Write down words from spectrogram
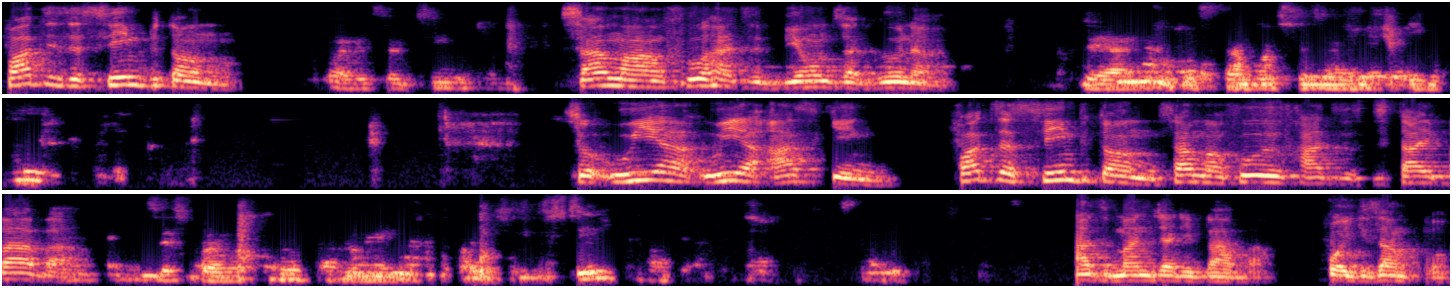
what is the symptom? ¿Cuál es el Someone who has beyond the guna. So we are we are asking, what's the symptom? Someone who has Stai Baba Entonces, podemos preguntarnos, ¿cuál es el síntoma as Manjari Baba, for example.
